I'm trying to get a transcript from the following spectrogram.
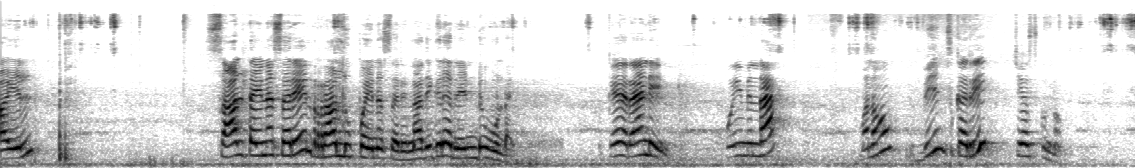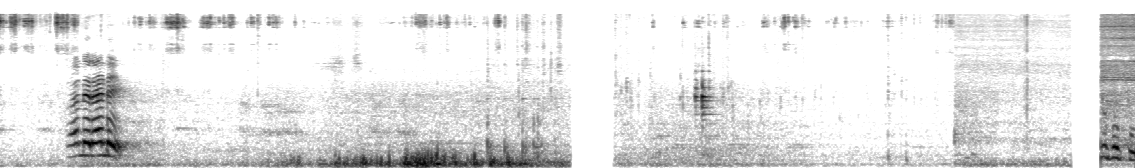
ఆయిల్. సాల్ట్ అయినా సరే రాళ్ళు ఉప్పు అయినా సరే నా దగ్గర రెండు ఉన్నాయి ఓకే రండి. పొయ్యి మీద. మనం బీన్స్ కర్రీ చేసుకుందాం. రండి రండి. పప్పు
